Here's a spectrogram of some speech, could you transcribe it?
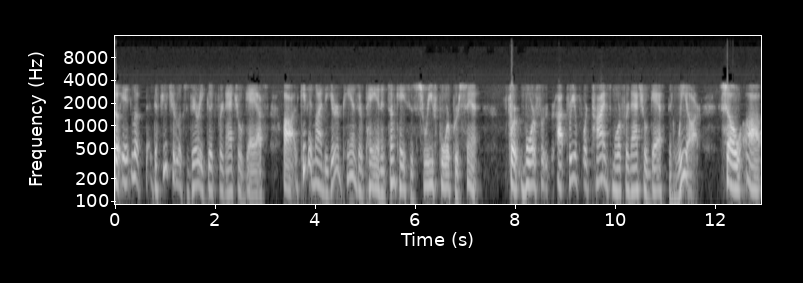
So it look the future looks very good for natural gas. Uh, keep in mind the Europeans are paying in some cases three four percent for more for uh, three or four times more for natural gas than we are. So uh,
